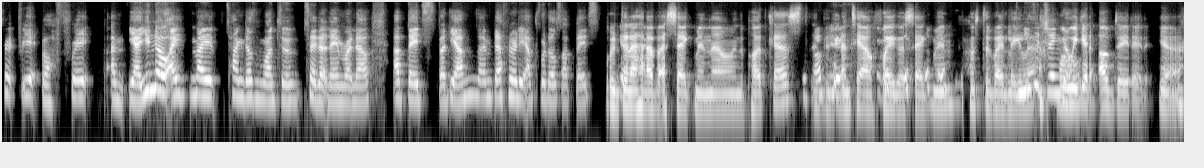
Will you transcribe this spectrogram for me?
Fre- Fre- oh, Fre- um, yeah, you know, I my tongue doesn't want to say that name right now. Updates, but yeah, I'm definitely up for those updates. We're Yeah. gonna have a segment now in the podcast, the Okay. Dante Al Fuego segment, hosted by Laila, where we get updated. Yeah.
